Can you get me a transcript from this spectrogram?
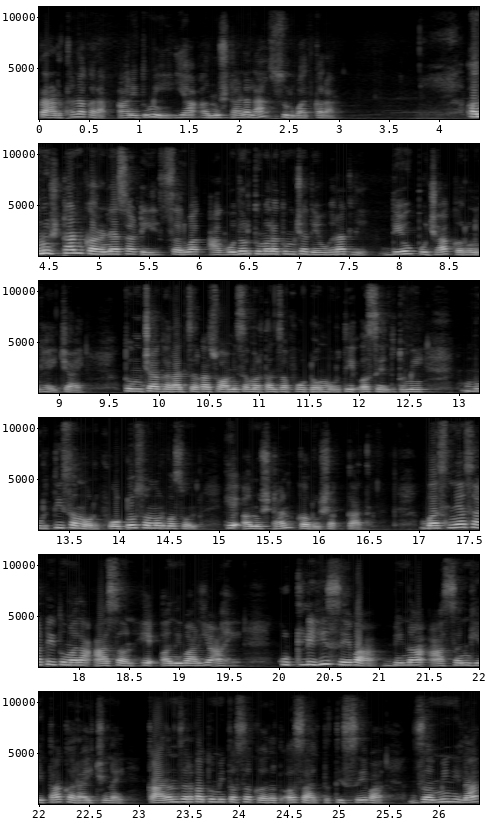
प्रार्थना करा आणि तुम्ही ह्या अनुष्ठानाला सुरुवात करा. अनुष्ठान करण्यासाठी सर्वात अगोदर तुम्हाला तुमच्या देवघरातली देवपूजा करून घ्यायची आहे. तुमच्या घरात जर का स्वामी समर्थांचा फोटो मूर्ती असेल तर तुम्ही मूर्तीसमोर फोटोसमोर बसून हे अनुष्ठान करू शकतात. बसण्यासाठी तुम्हाला आसन हे अनिवार्य आहे. कुठलीही सेवा बिना आसन घेता करायची नाही. कारण जर का तुम्ही तसं करत असाल तर ती सेवा जमिनीला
